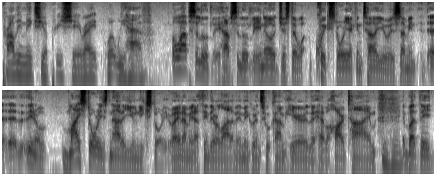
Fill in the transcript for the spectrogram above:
probably makes you appreciate, right, what we have. Oh, absolutely, absolutely. You know, just a quick story I can tell you is, I mean, uh, uh you know, my story is not a unique story, right? I mean, I think there are a lot of immigrants who come here, they have a hard time, mm-hmm. but they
